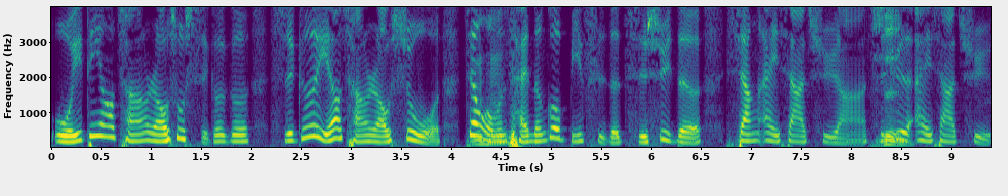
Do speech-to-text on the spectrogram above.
我一定要常常饶恕史哥哥，史哥哥也要常饶恕我，这样我们才能够彼此的持续的相爱下去啊，持续的爱下去。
